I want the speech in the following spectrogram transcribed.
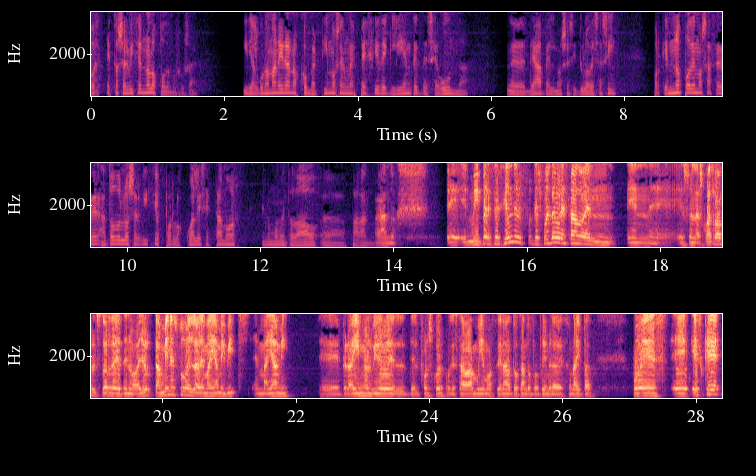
pues estos servicios no los podemos usar. Y de alguna manera nos convertimos en una especie de clientes de segunda eh, de Apple, no sé si tú lo ves así, porque no podemos acceder a todos los servicios por los cuales estamos en un momento dado eh, pagando. pagando. Eh, mi percepción después de haber estado en, eso, en las cuatro Apple Store de, Nueva York, también estuve en la de Miami Beach, en Miami, pero ahí me olvidé del, del Foursquare porque estaba muy emocionado tocando por primera vez un iPad. Pues es que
